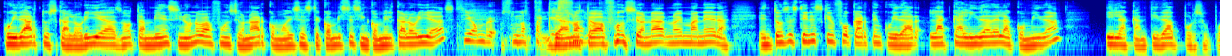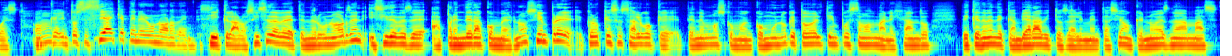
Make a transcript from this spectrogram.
cuidar tus calorías, ¿no? También si no no va a funcionar, como dices, te comiste 5000 calorías, Sí, hombre, no está que ya no te va a funcionar, no hay manera. Entonces tienes que enfocarte en cuidar la calidad de la comida y la cantidad, por supuesto. ¿no? Ok, entonces sí hay que tener un orden. Sí, claro, sí se debe de tener un orden y sí debes de aprender a comer, ¿no? Siempre creo que eso es algo que tenemos como en común, ¿no? Que todo el tiempo estamos manejando de que deben de cambiar hábitos de alimentación, que no es nada más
